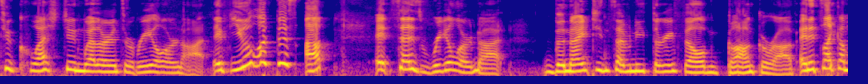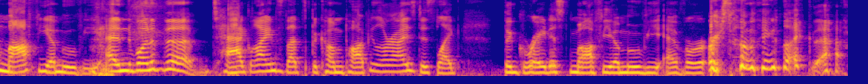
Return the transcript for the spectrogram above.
to question whether it's real or not. If you look this up, it says real or not. The 1973 film Goncharov. And it's like a mafia movie. And one of the taglines that's become popularized is like the greatest mafia movie ever or something like that.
